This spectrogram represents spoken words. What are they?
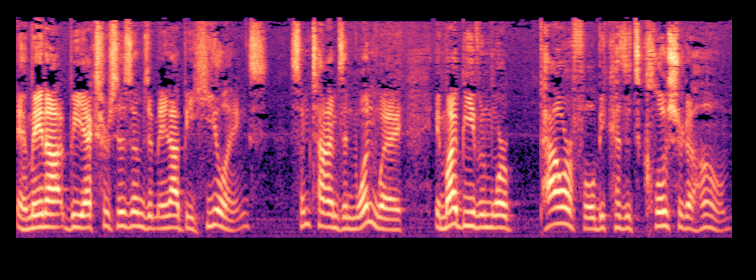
It may not be exorcisms, it may not be healings. Sometimes, in one way, it might be even more powerful because it's closer to home.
